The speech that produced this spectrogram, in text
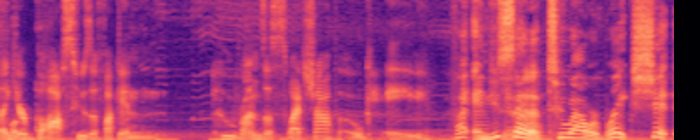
like your boss who's a fucking who runs a sweatshop okay Right, and you, said know. a two-hour break. Shit,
